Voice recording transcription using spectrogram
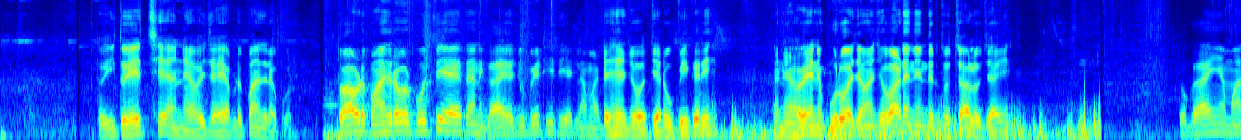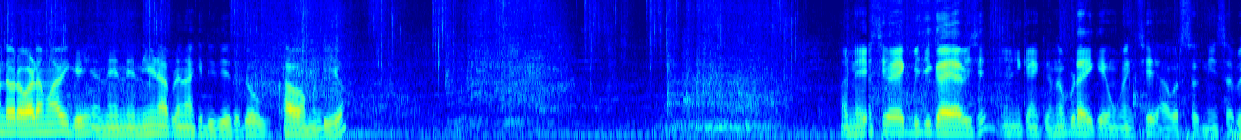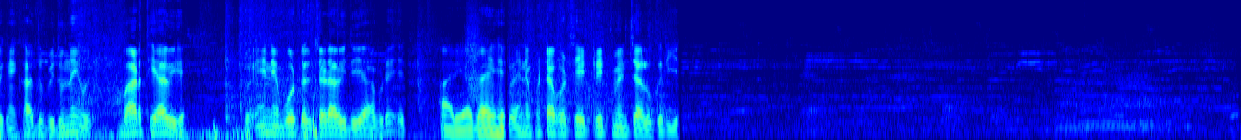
તો એ તો એ જ છે અને હવે જઈએ આપણે પાંજરાપુર તો આપણે પાંજરાપુર પહોંચી આવ્યા હતા અને ગાય હજુ બેઠી હતી એટલા માટે હે, જો અત્યારે ઊભી કરી અને હવે એને પૂરવા જવાનું છે. વાડાની અંદર તો ચાલુ જાય. તો ગાય અહીંયા માંદવરા વાડામાં આવી ગઈ અને એને નીણ આપણે નાખી દીધી તો જો ખાવા માંડી હો. અને એ સિવાય એક બીજી ગાય આવી છે. એની કંઈક નબળાઈ કે એવું કંઈક છે. આ વરસાદની હિસાબે કંઈ ખાધું પીધું નહીં હોય. બહારથી આવી છે. તો એને બોટલ ચડાવી દઈએ આપણે. આ રહ્યા ગાય. એને ફટાફટ છે ટ્રીટમેન્ટ ચાલુ કરીએ.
